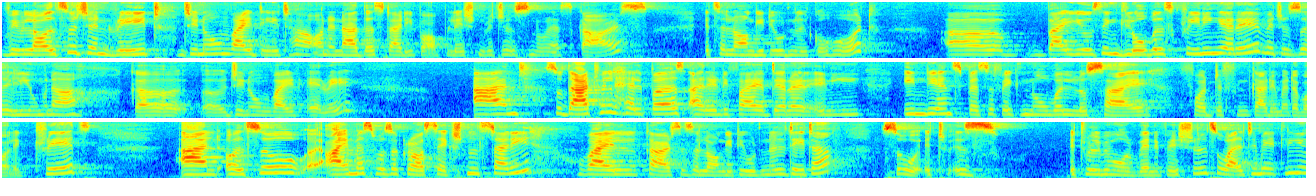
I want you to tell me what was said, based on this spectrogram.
we will also generate genome-wide data on another study population, which is known as CARRS. It's a longitudinal cohort. Uh, by using global screening array, which is a Illumina uh, uh, genome-wide array. And so that will help us identify if there are any Indian-specific novel loci for different cardiometabolic traits. And also, IMS was a cross-sectional study, while CARRS is a longitudinal data. So it is it will be more beneficial. So ultimately,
